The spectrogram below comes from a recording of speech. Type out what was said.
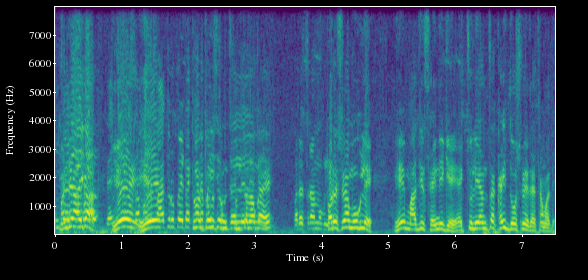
म्हणजे ऐका हे हे पाच रुपये तुमचं नाव काय. परशुराम उगले. हे माझी सैनिक आहे. ऍक्च्युली यांचा काही दोष नाही त्याच्यामध्ये.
